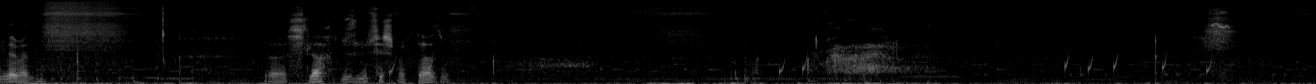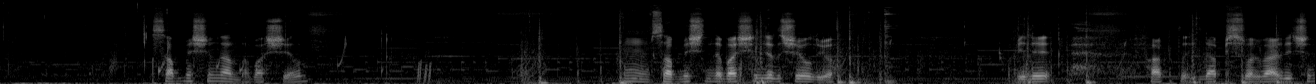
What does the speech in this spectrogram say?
bilemedim. Eee, silah düzgün seçmek lazım. Submachine Gun'la başlayalım. Hmm, Submachine'de başlayınca da şey oluyor. Biri farklı illa pistol verdiği için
